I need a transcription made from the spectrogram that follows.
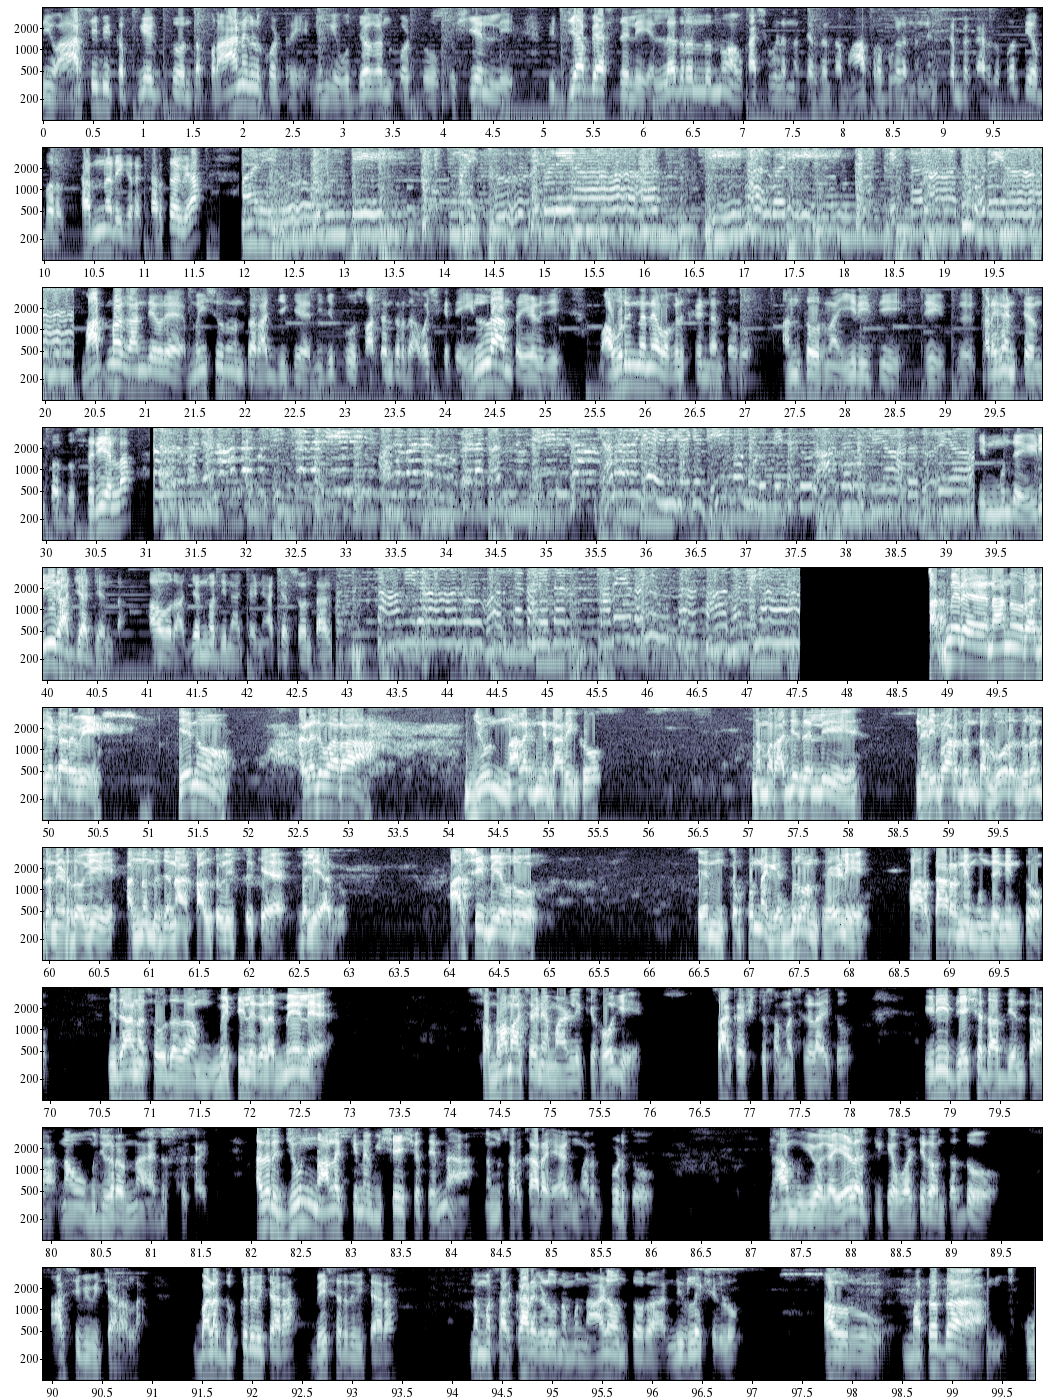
ನೀವು R C B ಕಪ್ಗೆ ಅಂತ ಪ್ರಾಣಗಳು ಕೊಟ್ರಿ ನಿಮಗೆ ಉದ್ಯೋಗನ ಕೊಟ್ಟು ಖುಷಿಯಲ್ಲಿ ವಿದ್ಯಾಭ್ಯಾಸದಲ್ಲಿ ಎಲ್ಲದರಲ್ಲೂ ಅವಕಾಶಗಳನ್ನು ತೆರೆದಂಥ ಮಹಾಪ್ರಭುಗಳನ್ನು ನೆನೆಸ್ಕೊಬೇಕಾದ್ರು ಪ್ರತಿಯೊಬ್ಬರ ಕನ್ನಡಿಗರ ಕರ್ತವ್ಯ. ಮಹಾತ್ಮ ಗಾಂಧಿ ಅವರೇ ಮೈಸೂರಿನಂತ ರಾಜ್ಯಕ್ಕೆ ನಿಜಕ್ಕೂ ಸ್ವಾತಂತ್ರ್ಯದ ಅವಶ್ಯಕತೆ ಇಲ್ಲ ಅಂತ ಹೇಳಿ ಅವರಿಂದನೇ ಹೊಗಳಿಸ್ಕೊಂಡಂಥವ್ರು. ಅಂಥವ್ರನ್ನ ಈ ರೀತಿ ಕಡೆಗಣಿಸಿದಂಥದ್ದು ಸರಿಯಲ್ಲ. ಇನ್ ಮುಂದೆ ಇಡೀ ರಾಜ್ಯಾದ್ಯಂತ ಅವರ ಜನ್ಮ ದಿನಾಚರಣೆ ಆಚರಿಸುವಂತ ಆದ್ಮೇಲೆ ನಾನು ರಾಜಘಟ್ಟ ರವಿ ಏನು ಕಳೆದ ವಾರ ಜೂನ್ ನಾಲ್ಕನೇ ತಾರೀಕು ನಮ್ಮ ರಾಜ್ಯದಲ್ಲಿ ನಡಿಬಾರದಂತ ಘೋರ ದುರಂತ ನಡೆದೋಗಿ ಹನ್ನೊಂದು ಜನ ಕಾಲ್ ತುಳಿತಕ್ಕೆ ಬಲಿಯಾದರು. ಆರ್ ಸಿ ಬಿ ಅವರು ಏನು ಕಪ್ಪನ್ನ ಗೆದ್ರು ಅಂತ ಹೇಳಿ ಸರ್ಕಾರನೇ ಮುಂದೆ ನಿಂತು ವಿಧಾನಸೌಧದ ಮೆಟ್ಟಿಲುಗಳ ಮೇಲೆ ಸಂಭ್ರಮಾಚರಣೆ ಮಾಡಲಿಕ್ಕೆ ಹೋಗಿ ಸಾಕಷ್ಟು ಸಮಸ್ಯೆಗಳಾಯಿತು. ಇಡೀ ದೇಶದಾದ್ಯಂತ ನಾವು ಮುಜುಗರವನ್ನ ಎದುರಿಸ್ಬೇಕಾಯ್ತು. ಆದರೆ ಜೂನ್ ನಾಲ್ಕಿನ ವಿಶೇಷತೆಯನ್ನ ನಮ್ಮ ಸರ್ಕಾರ ಹೇಗೆ ಮರೆತುಬಿಡ್ತು ನಾವು ಇವಾಗ ಹೇಳಲಿಕ್ಕೆ ಹೊರಟಿರೋವಂಥದ್ದು ಆರ್ ಸಿ ಬಿ ವಿಚಾರ ಅಲ್ಲ. ಭಾಳ ದುಃಖದ ವಿಚಾರ, ಬೇಸರದ ವಿಚಾರ. ನಮ್ಮ ಸರ್ಕಾರಗಳು ನಮ್ಮನ್ನು ಆಳೋವಂಥವ್ರ ನಿರ್ಲಕ್ಷ್ಯಗಳು. ಅವರು ಮತದ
